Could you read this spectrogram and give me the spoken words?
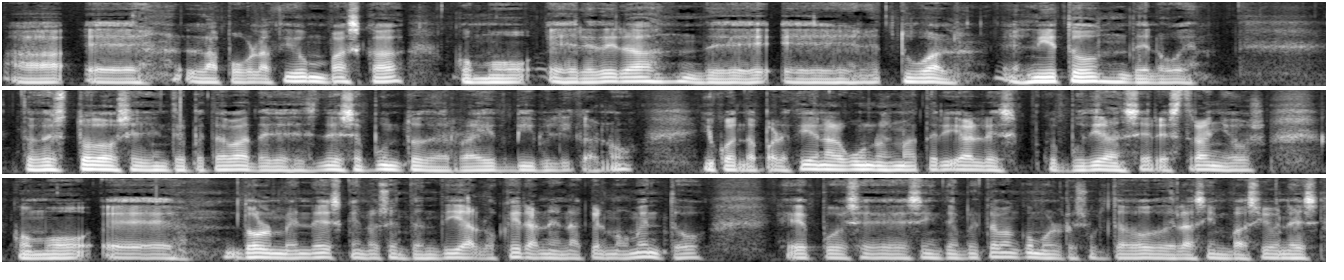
a la población vasca como heredera de Tual, el nieto de Noé. Entonces todo se interpretaba desde ese punto de raíz bíblica, ¿no? Y cuando aparecían algunos materiales que pudieran ser extraños, como eh, dólmenes que no se entendía lo que eran en aquel momento, eh, pues eh, se interpretaban como el resultado de las invasiones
